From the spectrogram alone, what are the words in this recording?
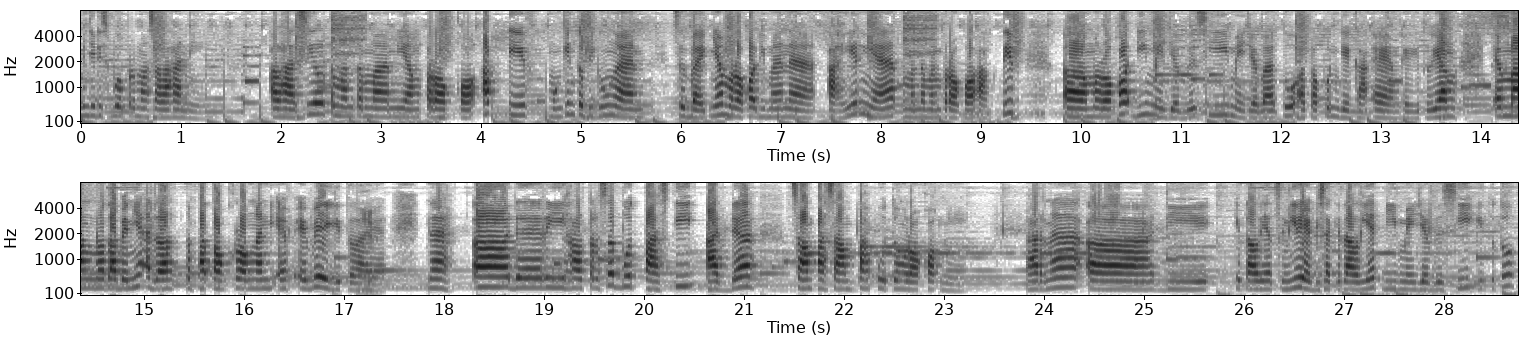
menjadi sebuah permasalahan nih. Alhasil teman-teman yang perokok aktif mungkin kebingungan sebaiknya merokok di mana. Akhirnya teman-teman perokok aktif uh, merokok di meja besi, meja batu ataupun GKM kayak gitu yang emang notabene adalah tempat tongkrongan di FEB gitu lah yeah. ya. Nah, uh, dari hal tersebut pasti ada sampah-sampah putung rokok nih. Karena uh, di kita lihat sendiri ya bisa kita lihat di meja besi itu tuh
